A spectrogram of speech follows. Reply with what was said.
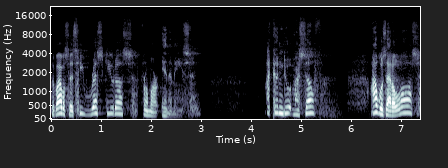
The Bible says He rescued us from our enemies. I couldn't do it myself. I was at a loss.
